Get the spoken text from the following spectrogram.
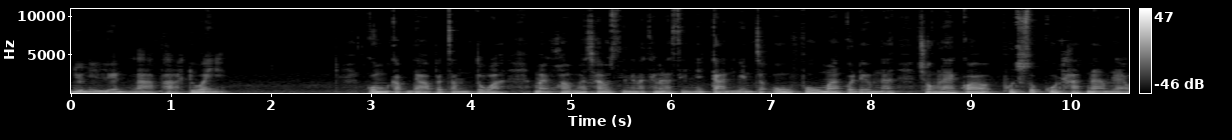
อยู่ในเรือนลาภะด้วย กลุ่มกับดาวประจำตัว หมายความว่าชาวสิงห์ลัคนาสิงห์ในการเงินจะอู้ฟู่มากกว่าเดิมนะ ช่วงแรกก็พุทธสุขคู่ธาตุน้ำแล้ว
